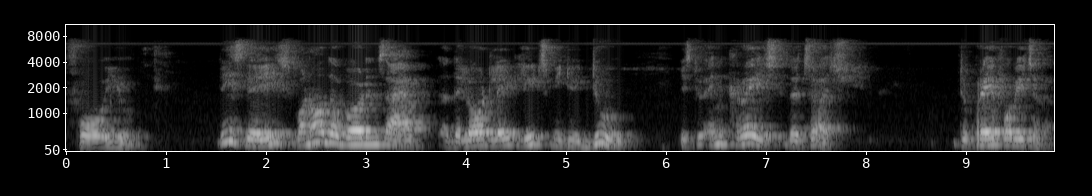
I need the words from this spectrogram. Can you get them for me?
for you. These days, one of the burdens I have, the Lord leads me to do is to encourage the church to pray for each other.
